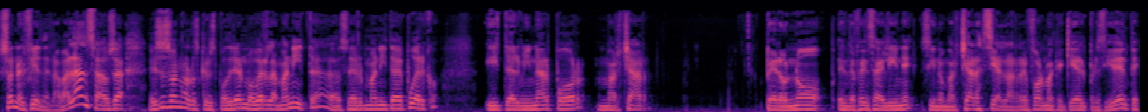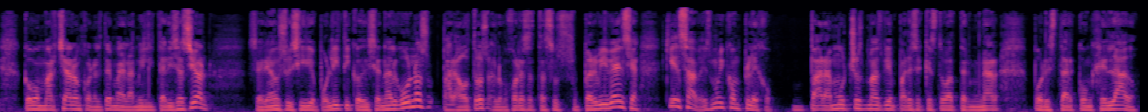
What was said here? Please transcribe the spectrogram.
son el fiel de la balanza. O sea, esos son a los que les podrían mover la manita, hacer manita de puerco y terminar por marchar pero no en defensa del INE, sino marchar hacia la reforma que quiere el presidente, como marcharon con el tema de la militarización. Sería un suicidio político, dicen algunos, para otros a lo mejor es hasta su supervivencia. Quién sabe, es muy complejo. Para muchos más bien parece que esto va a terminar por estar congelado.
